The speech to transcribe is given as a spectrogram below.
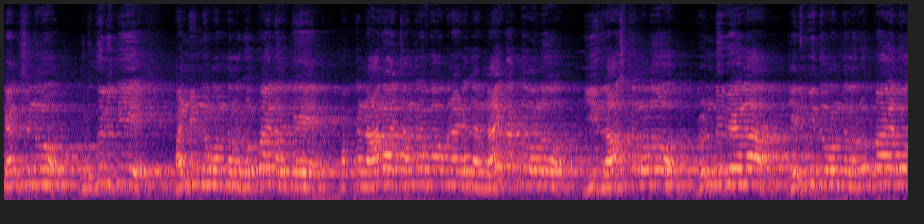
పెన్షన్ వృద్ధులకి పన్నెండు వందల రూపాయలు అయితే ఒక్క నారా చంద్రబాబు నాయుడు గారి నాయకత్వంలో ఈ రాష్ట్రంలో రెండు వేల ఎనిమిది వందల రూపాయలు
